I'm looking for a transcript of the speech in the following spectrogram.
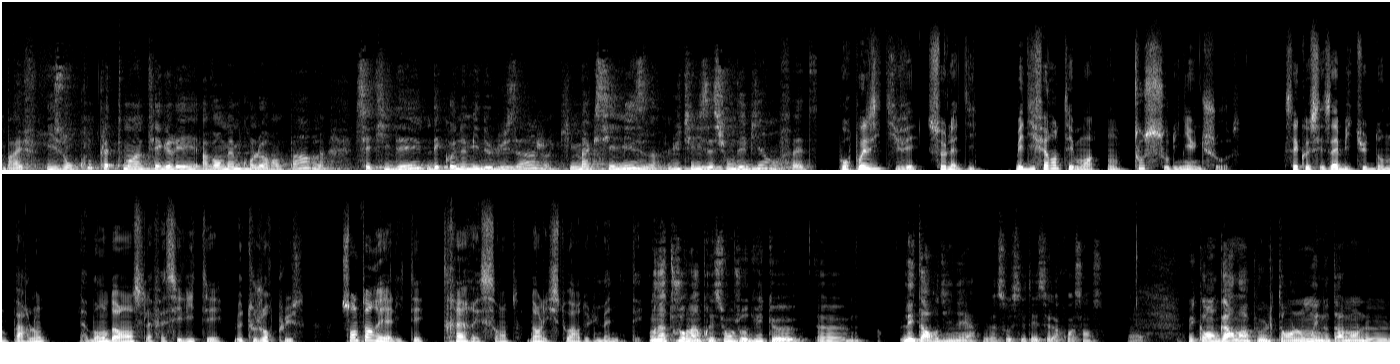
Bref, ils ont complètement intégré, avant même qu'on leur en parle, cette idée d'économie de l'usage qui maximise l'utilisation des biens en fait. Pour positiver, cela dit, mes différents témoins ont tous souligné une chose, c'est que ces habitudes dont nous parlons l'abondance, la facilité, le toujours plus, sont en réalité très récentes dans l'histoire de l'humanité. On a toujours l'impression aujourd'hui que euh, l'état ordinaire de la société, c'est la croissance. Mais quand on regarde un peu le temps long et notamment le,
